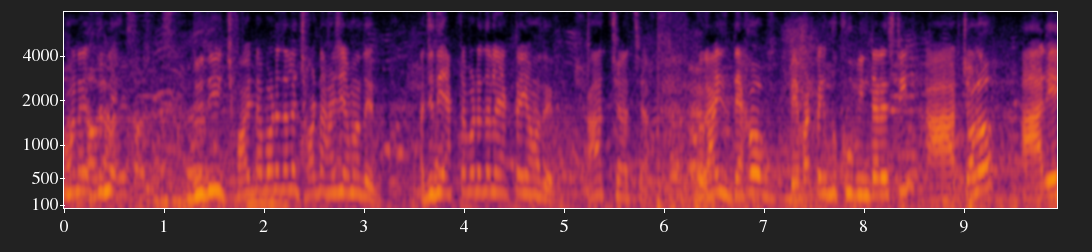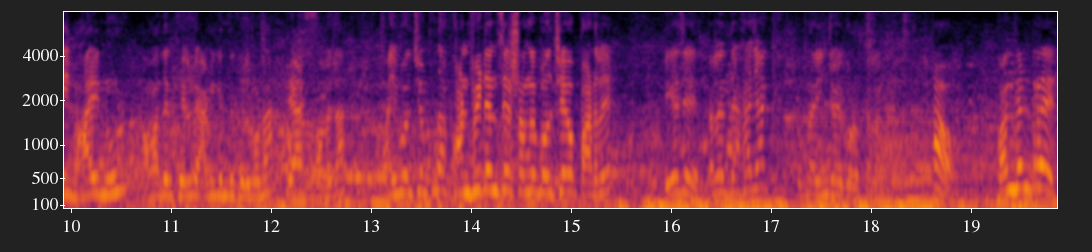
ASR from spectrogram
মানে যদি- যদি ছয়টা পড়ে তাহলে ছটা হাসি আমাদের। আর যদি একটা পড়ে তাহলে একটাই আমাদের। আচ্ছা আচ্ছা। তো গাইজ দেখো ব্যাপারটা কিন্তু খুব ইন্টারেস্টিং আর চলো আর এই ভাই নূর আমাদের খেলবে আমি কিন্তু খেলব না হবে না। ভাই বলছে পুরো কনফিডেন্সের সঙ্গে বলছে ও পারবে ঠিক আছে? তাহলে দেখা যাক তোমরা এনজয় করো খেলাটা। কনসেন্ট্রেট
